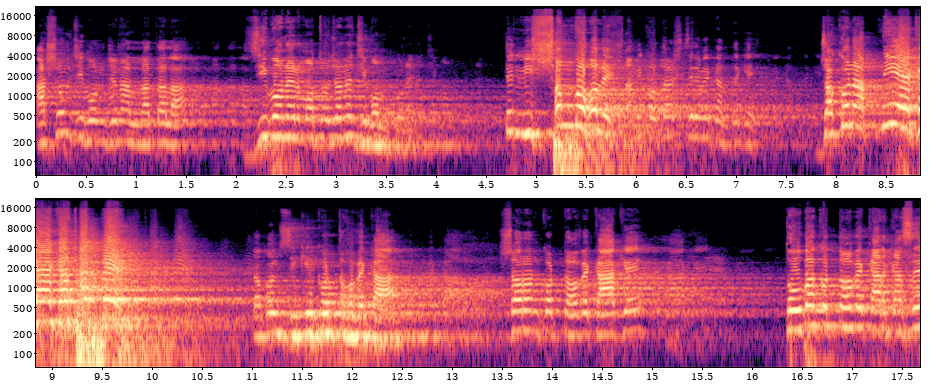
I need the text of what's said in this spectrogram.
আসল জীবন যেন আল্লাহ তালা জীবনের মতো যেন জীবন করে। নিঃসঙ্গ হলে আমি কথা আসছিলাম এখান থেকে যখন আপনি একা একা থাকবেন তখন জিকির করতে হবে কার? স্মরণ করতে হবে কাকে? তৌবা করতে হবে কার কাছে?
